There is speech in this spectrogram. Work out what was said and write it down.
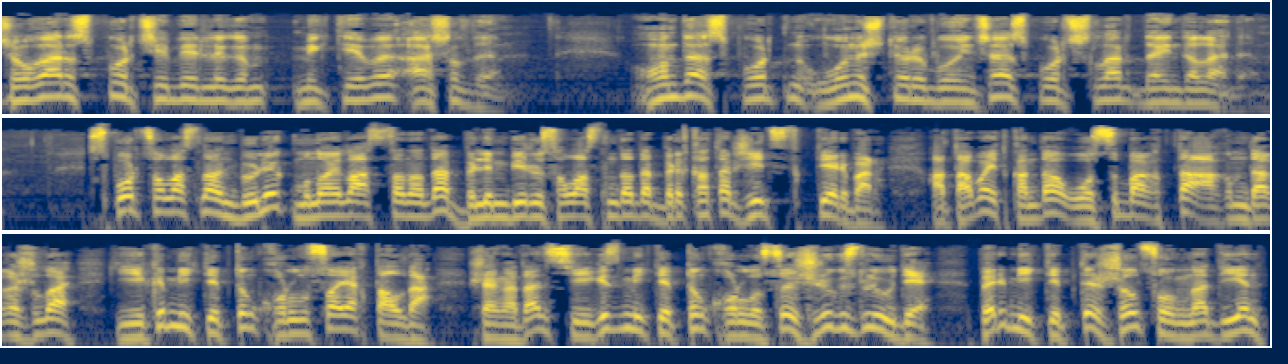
жоғары спорт шеберлігі мектебі ашылды онда спорттың 13 түрі бойынша спортшылар дайындалады Спорт саласынан бөлек мұнайлы Астанада білім беру саласында да бірқатар жетістіктер бар. Атап айтқанда осы бағытта ағымдағы жылы екі мектептің құрылысы аяқталды. Жаңадан 8 мектептің құрылысы жүргізілуде. Бір мектепті жыл соңына дейін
